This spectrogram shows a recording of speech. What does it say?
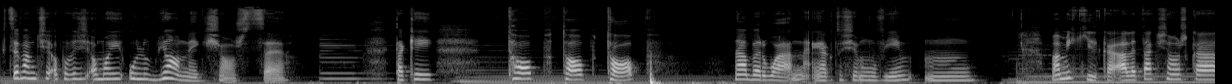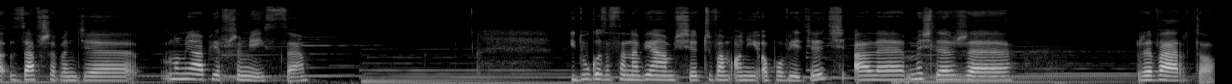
chcę Wam dzisiaj opowiedzieć o mojej ulubionej książce takiej top, top, top, number one, jak to się mówi. Mm, mam ich kilka, ale ta książka zawsze będzie no, miała pierwsze miejsce. I długo zastanawiałam się, czy Wam o niej opowiedzieć, ale myślę, że, że warto,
